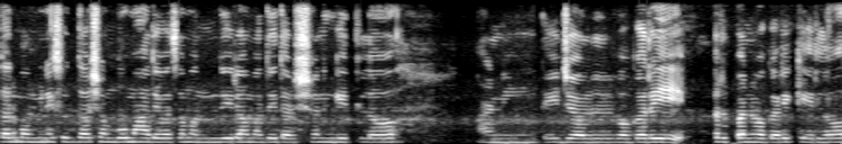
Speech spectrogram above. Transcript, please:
नंतर मम्मीने सुद्धा शंभू महादेवाचं मंदिरामध्ये दर्शन घेतलं आणि ते जल वगैरे अर्पण वगैरे केलं.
